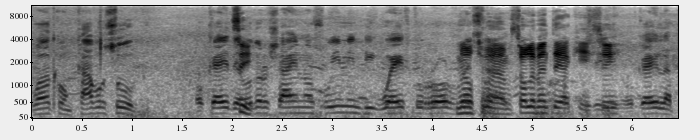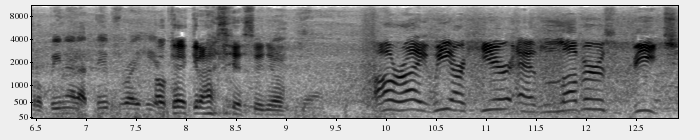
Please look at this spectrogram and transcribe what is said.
Welcome, Cabo Sud. Okay, the Sí. other side no swimming, big wave to roll. No right swim, side. solamente aquí, Sí, ¿sí? Okay, la propina, la tips right here. Okay, gracias, señor. All right, we are here at Lovers Beach.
